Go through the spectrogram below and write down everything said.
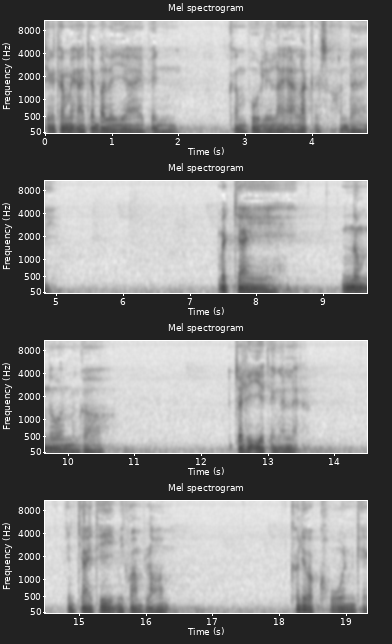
จึงทั้งไม่อาจจะบรรยายเป็นคำพูดหรือลายอารักษ์อักษรได้ เมื่อใจนุ่มนวลมันก็ จะละเอียดอย่างนั้นแหละ เป็นใจที่มีความพร้อมเขาเรียกว่าควรแก่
